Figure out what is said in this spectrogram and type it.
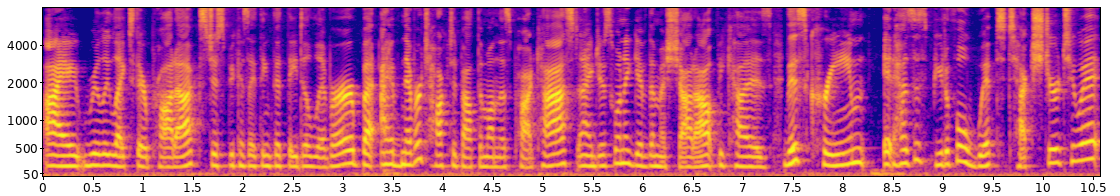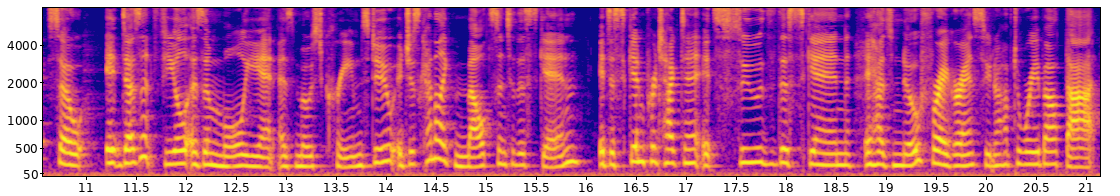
I really liked their products just because I think that they deliver. But I have never talked about them on this podcast. And I just want to give them a shout out because this cream, it has this beautiful whipped texture to it. So it doesn't feel as emollient as most creams do. It just kind of like melts into the skin. It's a skin protectant, it soothes the skin. It has no fragrance, so you don't have to worry about that.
